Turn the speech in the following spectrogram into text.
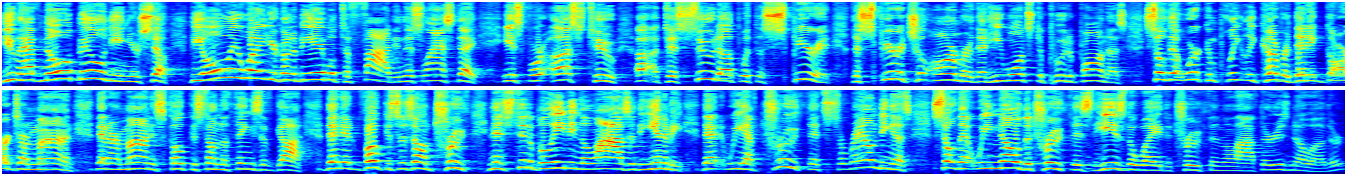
You have no ability in yourself. The only way you're going to be able to fight in this last day is for us to, uh, to suit up with the Spirit, the spiritual armor that He wants to put upon us, so that we're completely covered, that it guards our mind, that our mind is focused on the things of God, that it focuses on truth, and instead of believing the lies of the enemy, that we have truth that's surrounding us, so that we know the truth is He is the way, the truth, and the life. There is no other.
